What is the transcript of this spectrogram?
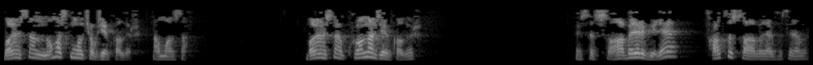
Bazı insan namaz kılmadan çok zevk alır. Namazdan. Bazı insan Kur'an'dan zevk alır. Mesela sahabeler bile farklı sahabeler muhtemelen.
